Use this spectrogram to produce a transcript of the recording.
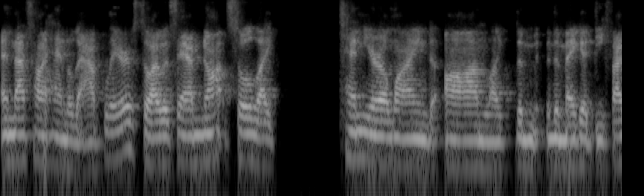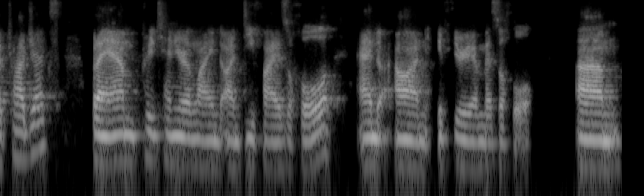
and that's how I handle the app layer. So I would say I'm not so like 10 year aligned on like the the mega DeFi projects, but I am pretty 10 year aligned on DeFi as a whole and on Ethereum as a whole. Um,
